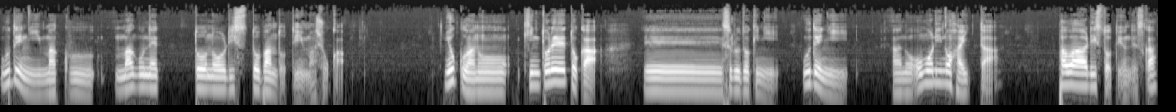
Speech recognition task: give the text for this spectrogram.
腕に巻くマグネットのリストバンドって言いましょうか。よくあの筋トレとか、えー、するときに腕にあの重りの入ったパワーリストっていうんですか、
